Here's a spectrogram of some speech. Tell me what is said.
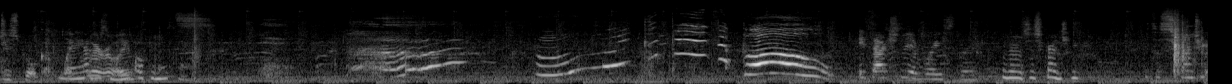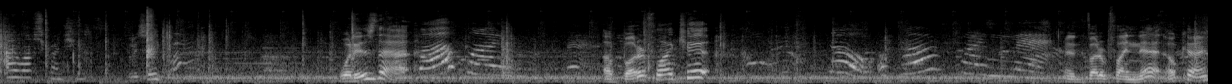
just woke up, like, literally. Open this Oh my goodness, go! It's actually a bracelet. one. There's a scrunchie. It's a scrunchie. I love scrunchies. Let me see. What is that? Butterfly. A butterfly kit? No, a butterfly man. A butterfly net, okay.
